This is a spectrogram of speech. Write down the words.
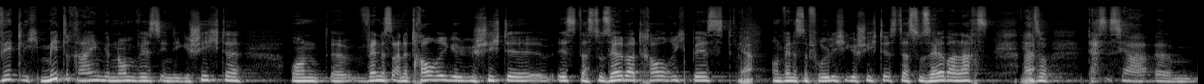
wirklich mit reingenommen wirst in die Geschichte. Und äh, wenn es eine traurige Geschichte ist, dass du selber traurig bist. Ja. Und wenn es eine fröhliche Geschichte ist, dass du selber lachst. Ja. Also das ist ja ähm,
